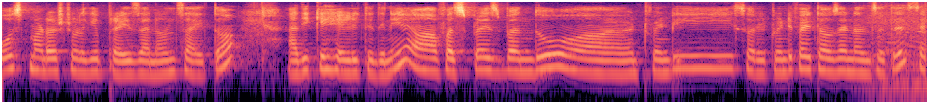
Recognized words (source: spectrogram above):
ಪೋಸ್ಟ್ ಮಾಡೋಷ್ಟೊಳಗೆ ಪ್ರೈಸ್ ಅನೌನ್ಸ್ ಆಯಿತು. ಅದಕ್ಕೆ ಹೇಳ್ತಿದ್ದೀನಿ. ಫಸ್ಟ್ ಪ್ರೈಸ್ ಬಂದು twenty sorry twenty five thousand ಅನಿಸುತ್ತೆ. ಸೆ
